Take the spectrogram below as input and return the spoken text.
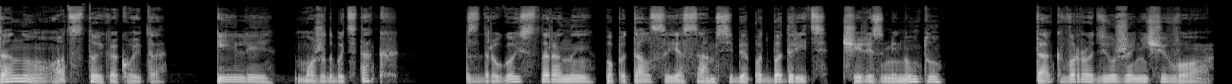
Да ну, отстой какой-то. Или, может быть, так? С другой стороны, попытался я сам себя подбодрить. Через минуту... Так вроде уже ничего.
